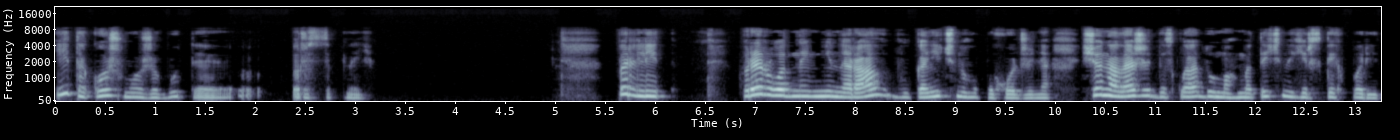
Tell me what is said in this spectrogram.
і також може бути розсипний. Перліт природний мінерал вулканічного походження, що належить до складу магматичних гірських порід.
